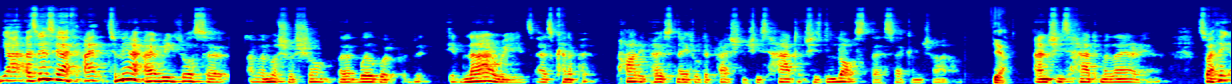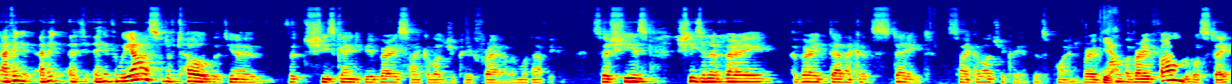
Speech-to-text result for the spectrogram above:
Yeah, I was going to say, I, I, to me, I, I, read it also, I'm not sure Sean, uh, Wilbur, it now reads as kind of partly postnatal depression. She's had, she's lost their second child. Yeah. And she's had malaria. So I think, I think, I think, I think we are sort of told that, you know, that she's going to be very psychologically frail and what have you. So she's she's in a very a very delicate state psychologically at this point, a very yeah. a very vulnerable state,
